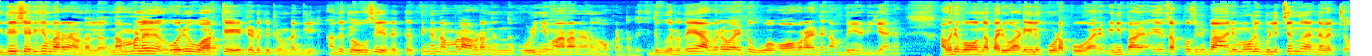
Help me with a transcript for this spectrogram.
ഇത് ശരിക്കും പറഞ്ഞുണ്ടല്ലോ. നമ്മൾ ഒരു വർക്ക് ഏറ്റെടുത്തിട്ടുണ്ടെങ്കിൽ അത് ക്ലോസ് ചെയ്തിട്ട് പിന്നെ നമ്മൾ അവിടെ നിന്ന് ഒഴിഞ്ഞു മാറാനാണ് നോക്കേണ്ടത്. ഇത് വെറുതെ അവരുമായിട്ട് ഓവറായിട്ട് കമ്പനി അടിക്കാനും അവർ പോകുന്ന പരിപാടിയിൽ കൂടെ പോകാനും ഇനിയിപ്പോൾ സപ്പോസ് ഇനിയിപ്പോൾ ആനിമോൾ വിളിച്ചെന്ന് തന്നെ വെച്ചോ.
